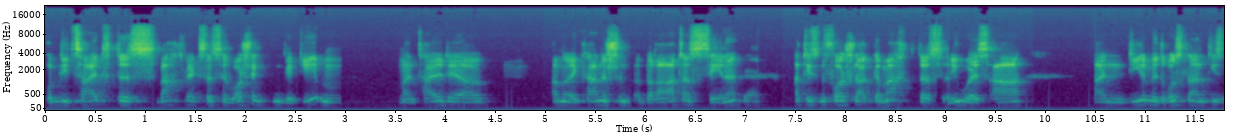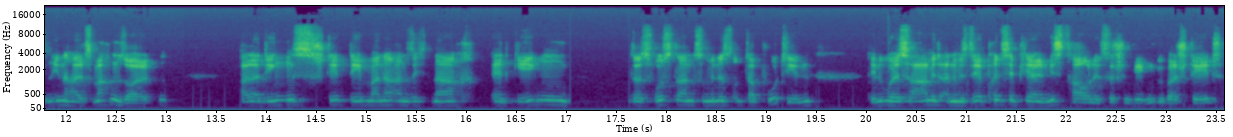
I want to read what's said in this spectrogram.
um die Zeit des Machtwechsels in Washington gegeben. Ein Teil der amerikanischen Beraterszene hat diesen Vorschlag gemacht, dass die USA einen Deal mit Russland diesen Inhalts machen sollten. Allerdings steht dem meiner Ansicht nach entgegen, dass Russland zumindest unter Putin den USA mit einem sehr prinzipiellen Misstrauen inzwischen gegenübersteht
